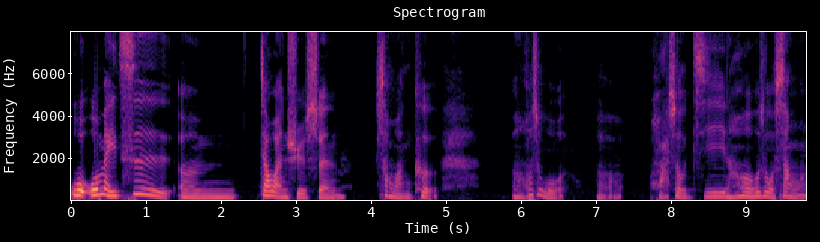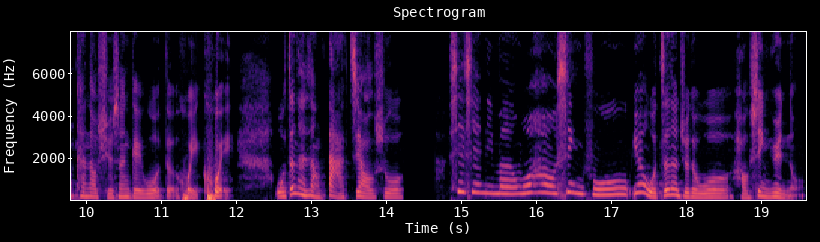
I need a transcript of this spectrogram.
我我每一次嗯教完学生上完课，嗯，或是我呃。划手机，然后或者我上网看到学生给我的回馈，我真的很想大叫说：“谢谢你们，我好幸福！”因为我真的觉得我好幸运哦。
